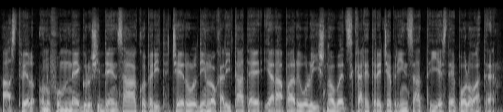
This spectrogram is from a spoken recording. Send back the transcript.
Astfel, un fum negru și dens a acoperit cerul din localitate, iar apa râului Șnovăț, care trece prin sat, este poluată.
